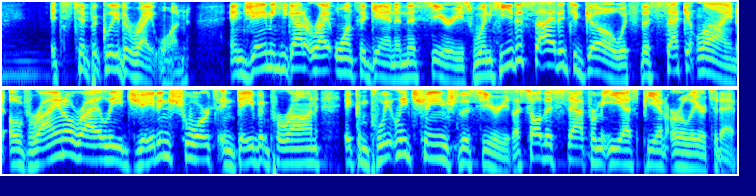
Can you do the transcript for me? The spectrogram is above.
it's typically the right one. And Jamie, he got it right once again in this series when he decided to go with the second line of Ryan O'Reilly, Jaden Schwartz, and David Perron. It completely changed the series. I saw this stat from ESPN earlier today.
